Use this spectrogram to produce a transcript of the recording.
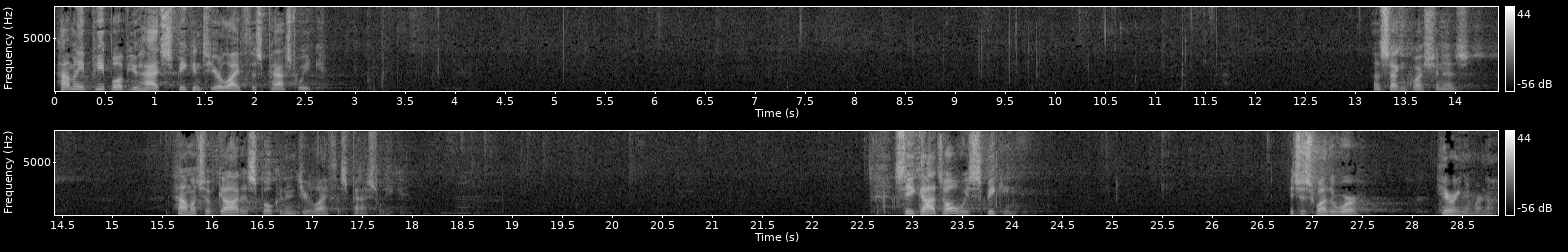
How many people have you had speaking to your life this past week? Now, the second question is how much of God has spoken into your life this past week? See, God's always speaking. It's just whether we're hearing Him or not.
